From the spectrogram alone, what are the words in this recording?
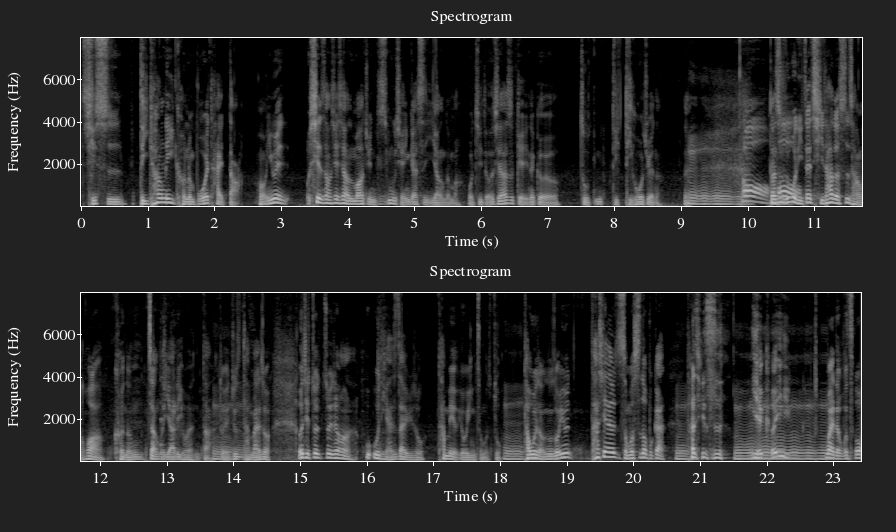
其实抵抗力可能不会太大哦，因为线上线下的 margin 目前应该是一样的嘛，我记得，而且它是给那个主提提货券的、啊。嗯嗯嗯哦。但是如果你在其他的市场的话，可能这样的压力会很大。嗯、对，就是坦白说，而且最最重要的问题还是在于说，他没有诱因怎么做。嗯。他为什么这么做？因为他现在什么事都不干，他其实 也可以卖的不错。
